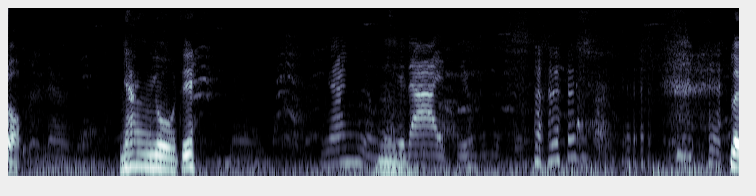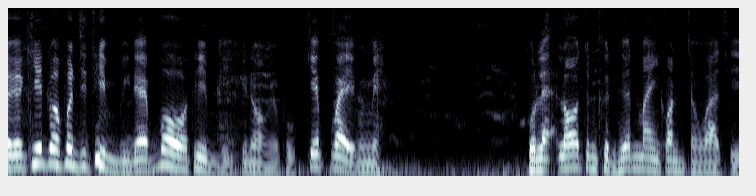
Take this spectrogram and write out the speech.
ดอกยังอยู่ทียังอยู่อืม เสียดายทิ มเลยก็คิดว่าเพิ่นสิทิ่มอีกได้บ่ทิ่มอีกพี่น้องเอ้ยผู้เก็บไว้เบิ่งเนี่ยคนแหละรอจนขึ้นเฮือนใหม่ก่อนจังว่าสิ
